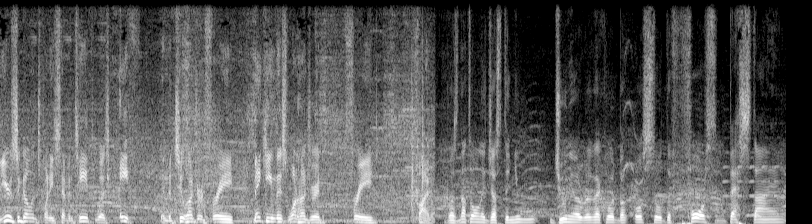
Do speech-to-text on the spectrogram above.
years ago in 2017 was eighth in the 200 free, making this 100 free final. It was not only just the new junior record, but also the fourth best time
